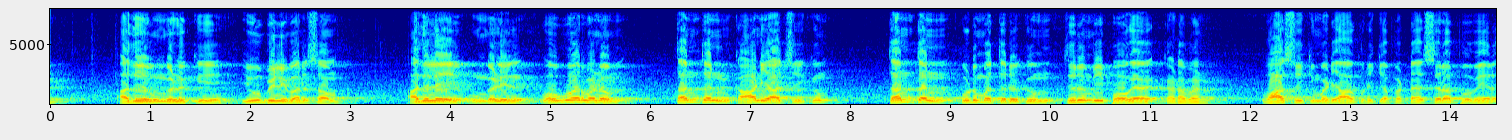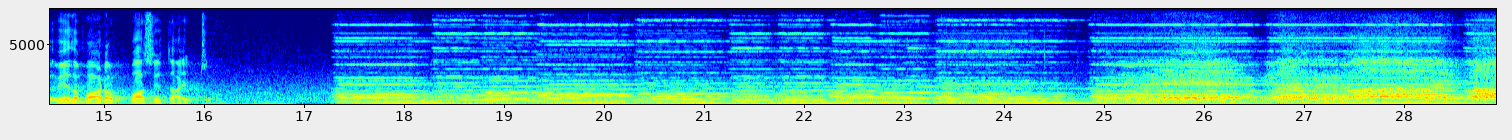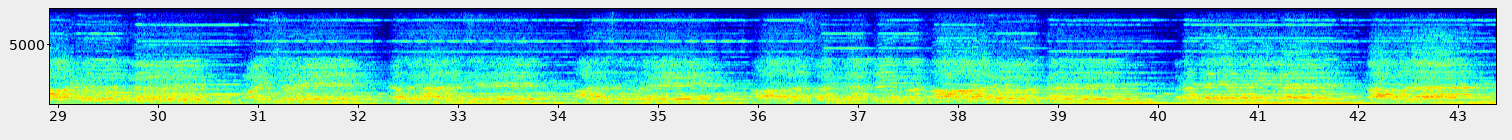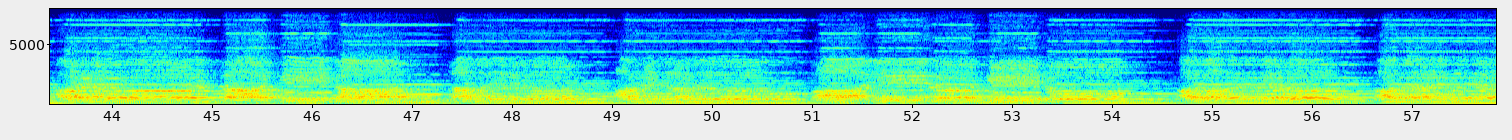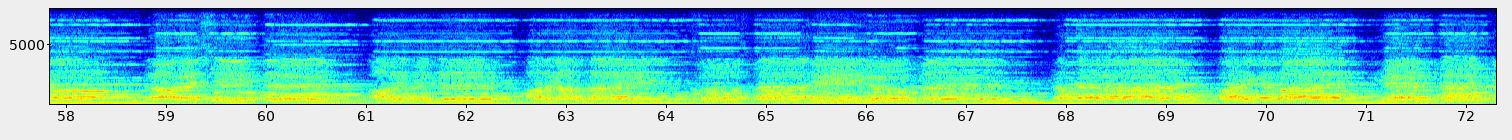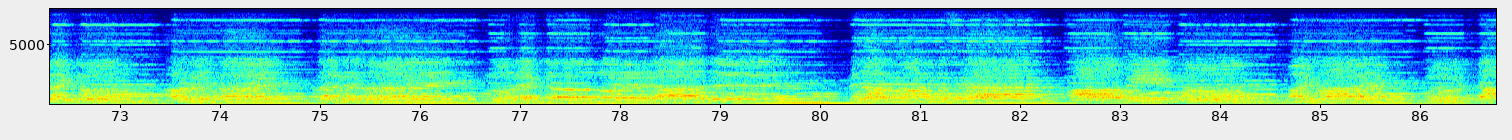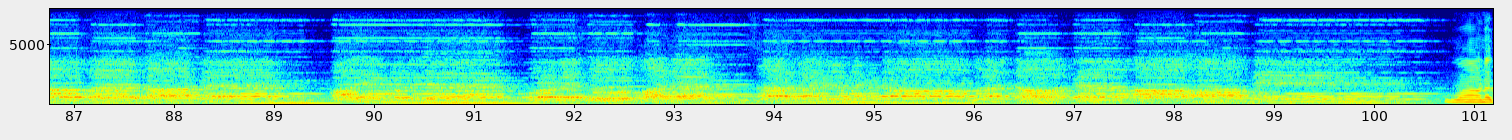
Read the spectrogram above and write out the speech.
அது உங்களுக்கு யூபிலி வருஷம். அதிலே உங்களில் ஒவ்வொருவனும் தன் தன் காணியாட்சிக்கும் தன் தன் குடும்பத்திற்கும் திரும்பி போக கடவன். வாசிக்கும்படியாக குறிக்கப்பட்ட சிறப்பு வே வேத பாடம் வாசித்தாயிற்று.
